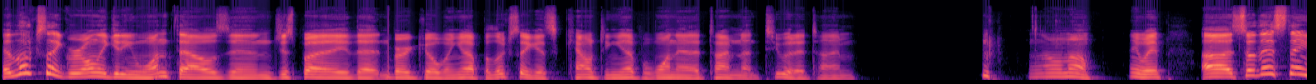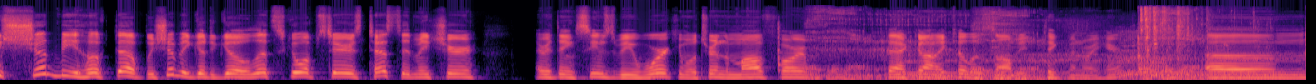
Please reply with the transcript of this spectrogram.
It looks like we're only getting 1,000 just by that number going up. It looks like it's counting up one at a time, not two at a time. I don't know. Anyway, uh, so this thing should be hooked up. We should be good to go. Let's go upstairs, test it, make sure everything seems to be working. We'll turn the mob farm back on. I killed a zombie pigman right here. Um,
